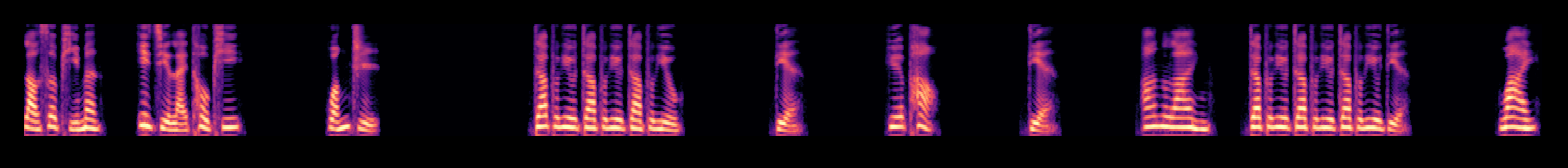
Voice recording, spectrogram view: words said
老色皮们，一起来透批！网址：w w w 点约炮点 online w w w 点 y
